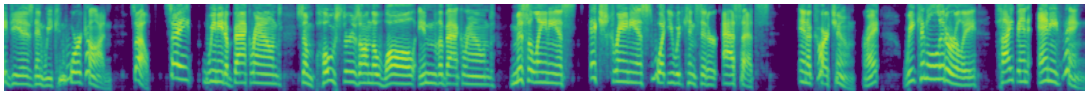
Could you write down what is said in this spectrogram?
ideas than we can work on. So, say we need a background, some posters on the wall in the background, miscellaneous, extraneous, what you would consider assets in a cartoon, right? We can literally type in anything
